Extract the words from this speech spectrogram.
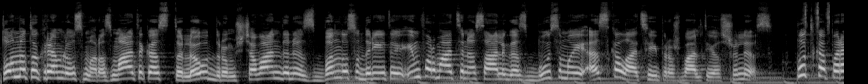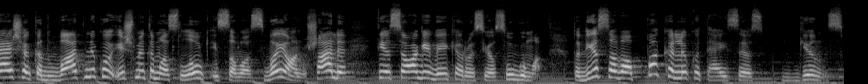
Tuo metu Kremliaus marazmatikas toliau drumščia vandenis, bando sudaryti informacinės sąlygas būsimai eskalacijai prieš Baltijos šalis. Putka pareiškė, kad Vatnikų išmetimas lauk į savo svajonių šalį tiesiogiai veikia Rusijos saugumą, todėl savo pakalikų teisės gins.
